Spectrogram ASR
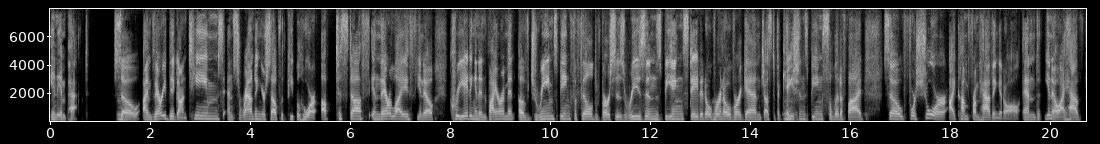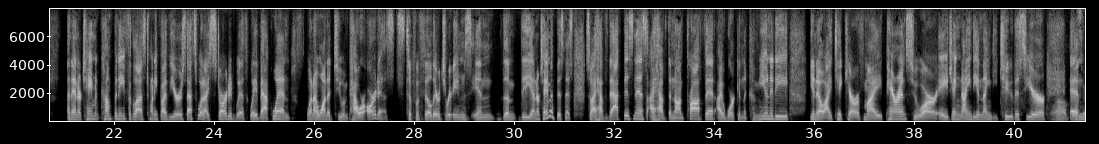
in impact. So mm-hmm. I'm very big on teams and surrounding yourself with people who are up to stuff in their life, you know, creating an environment of dreams being fulfilled versus reasons being stated over and over again, mm-hmm. justifications mm-hmm. being solidified. So for sure, I come from having it all. And, you know, I have an entertainment company for the last 25 years. That's what I started with way back when, when I wanted to empower artists to fulfill their dreams in the, the entertainment business. So I have that business. I have the nonprofit. I work in the community. You know, I take care of my parents who are aging 90 and 92 this year. Wow, and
